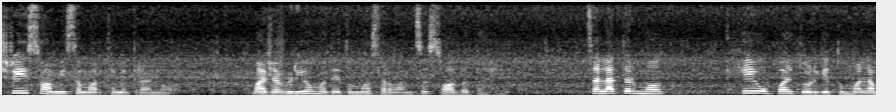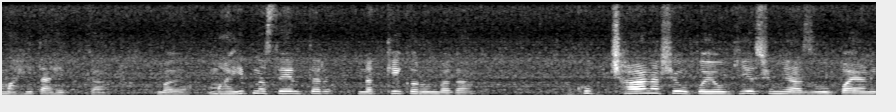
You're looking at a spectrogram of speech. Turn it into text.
श्री स्वामी समर्थ मित्रांनो माझ्या व्हिडिओमध्ये तुम्हा सर्वांचं स्वागत आहे. चला तर मग हे उपाय तोडगे तुम्हाला माहीत आहेत का? बघा माहीत नसेल तर नक्की करून बघा. खूप छान असे उपयोगी असे मी आज उपाय आणि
